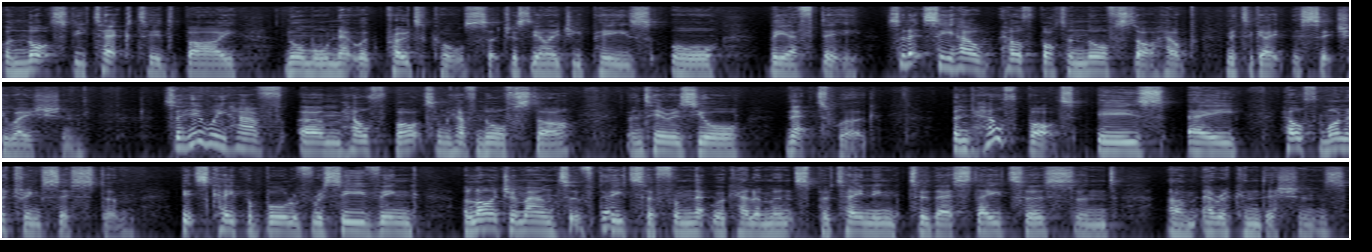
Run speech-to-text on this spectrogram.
are not detected by normal network protocols such as the IGPs or BFD. So let's see how HealthBot and Northstar help mitigate this situation. So here we have um, HealthBot and we have Northstar, and here is your network. And HealthBot is a health monitoring system. It's capable of receiving a large amount of data from network elements pertaining to their status and um, error conditions.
